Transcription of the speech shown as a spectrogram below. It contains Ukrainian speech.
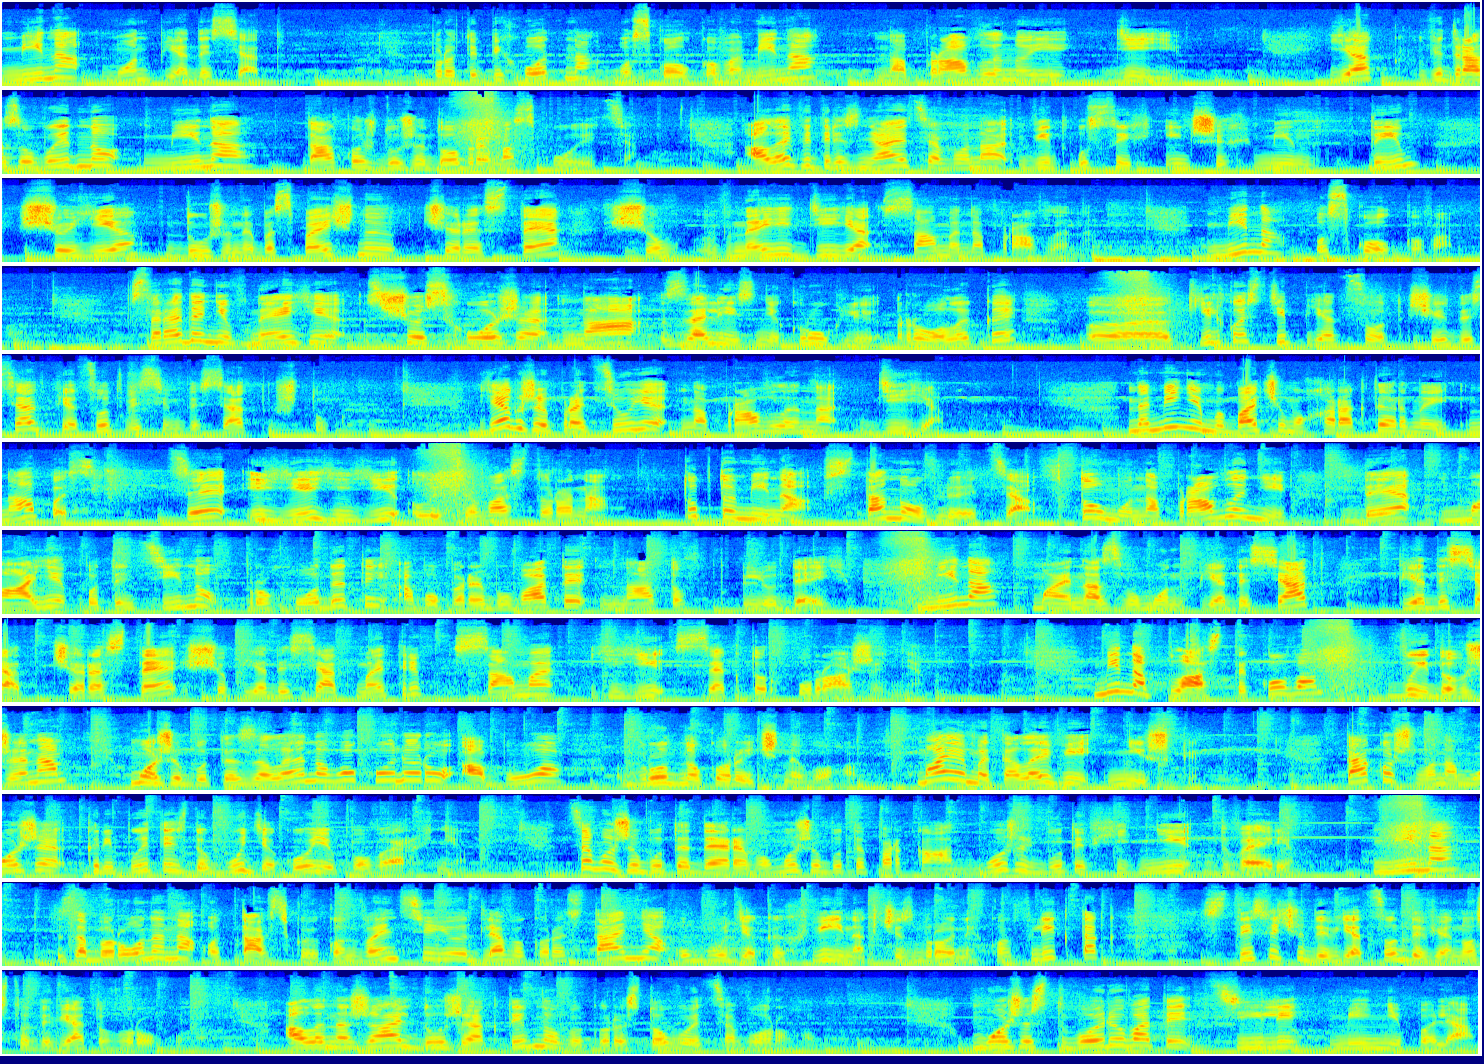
Міна МОН-50 протипіхотна осколкова міна направленої дії. Як відразу видно, міна також дуже добре маскується. Але відрізняється вона від усіх інших мін тим, що є дуже небезпечною через те, що в неї дія саме направлена. Міна осколкова. Всередині в неї щось схоже на залізні круглі ролики е, кількості 560-580 штук. Як же працює направлена дія? На міні ми бачимо характерний напис: це і є її лицьова сторона. Тобто міна встановлюється в тому направленні, де має потенційно проходити або перебувати натовп людей. Міна має назву МОН-50, 50 через те, що 50 метрів саме її сектор ураження. Міна пластикова, видовжена, може бути зеленого кольору або брудно-коричневого. Має металеві ніжки. Також вона може кріпитись до будь-якої поверхні. Це може бути дерево, може бути паркан, можуть бути вхідні двері. Міна заборонена Оттавською конвенцією для використання у будь-яких війнах чи збройних конфліктах з 1999 року. Але, на жаль, дуже активно використовується ворогом. Може створювати цілі мінні поля.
